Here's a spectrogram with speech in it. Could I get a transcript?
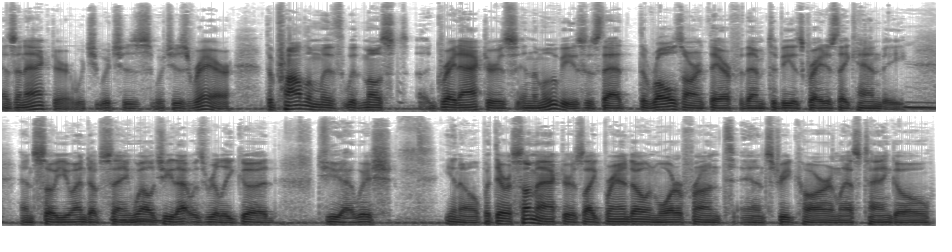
as an actor, which which is which is rare. The problem with with most uh, great actors in the movies is that the roles aren't there for them to be as great as they can be, and so you end up saying, "Well, gee, that was really good. Gee, I wish." You know, but there are some actors like Brando in Waterfront and Streetcar and Last Tango,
